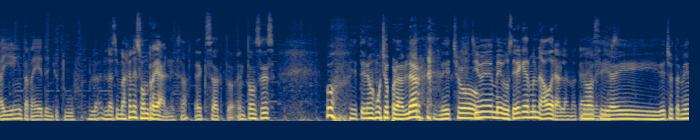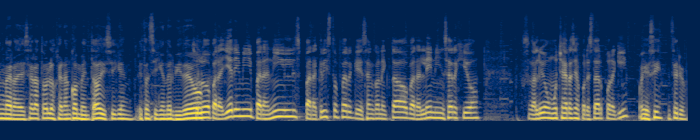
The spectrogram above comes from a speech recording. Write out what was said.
ahí en internet, en YouTube. La- las imágenes son reales, ¿ah? Exacto. Entonces, uf, y tenemos mucho para hablar. De hecho, Sí, me, me gustaría quedarme una hora hablando acá. de no, sí, Avengers. hay, de hecho también agradecer a todos los que han comentado y siguen, están siguiendo el Un video. saludo para Jeremy, para Nils, para Christopher que se han conectado, para Lenin, Sergio. Saludos, muchas gracias por estar por aquí. Oye, sí, en serio,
